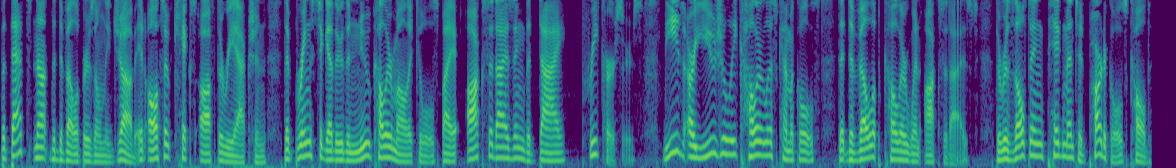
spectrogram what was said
But that's not the developer's only job. It also kicks off the reaction that brings together the new color molecules by oxidizing the dye precursors. These are usually colorless chemicals that develop color when oxidized. The resulting pigmented particles, called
